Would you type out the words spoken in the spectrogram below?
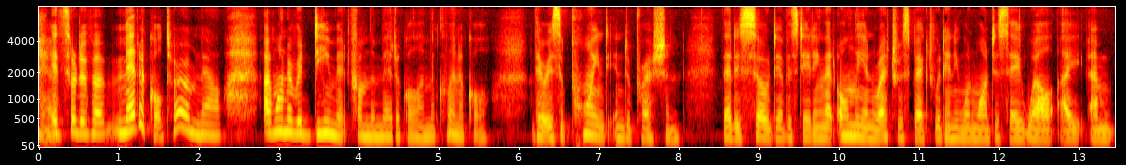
Yeah. it's sort of a medical term now. I want to redeem it from the medical and the clinical. There is a point in depression that is so devastating that only in retrospect would anyone want to say, well, I am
